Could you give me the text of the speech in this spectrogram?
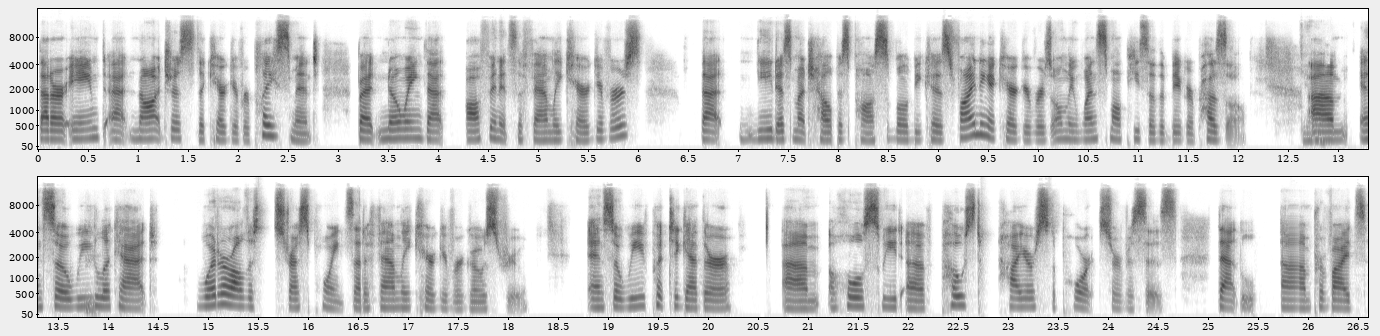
that are aimed at not just the caregiver placement, but knowing that often it's the family caregivers that need as much help as possible because finding a caregiver is only one small piece of the bigger puzzle. Yeah. Um, and so we mm. look at what are all the stress points that a family caregiver goes through. And so we've put together um, a whole suite of post-hire support services that um, provides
